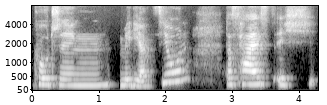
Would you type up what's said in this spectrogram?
Coaching, Mediation. Das heißt, ich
